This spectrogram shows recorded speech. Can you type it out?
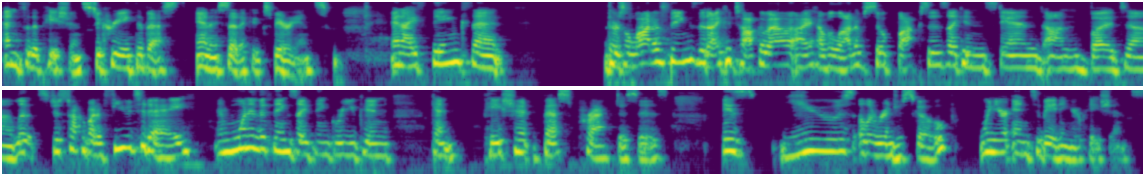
and for the patients to create the best anesthetic experience. And I think that there's a lot of things that I could talk about. I have a lot of soapboxes I can stand on, but uh, let's just talk about a few today. And one of the things I think where you can, again, patient best practices is use a laryngoscope when you're intubating your patients.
